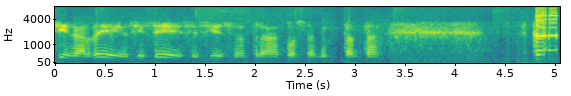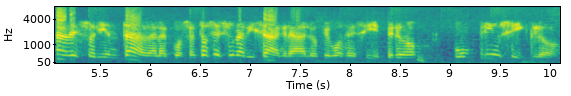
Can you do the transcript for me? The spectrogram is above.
Si es Gardel, si es ese, si es otra cosa que tanta... Está desorientada la cosa. Entonces es una bisagra lo que vos decís, pero cumplí un ciclo,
